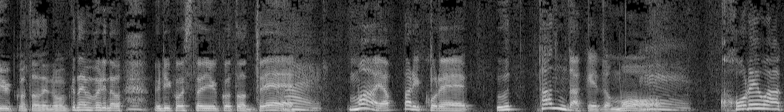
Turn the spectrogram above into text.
いうことで、6年ぶりの売り越しということで、はい、まあ、やっぱりこれ、売ったんだけども、えー、これは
